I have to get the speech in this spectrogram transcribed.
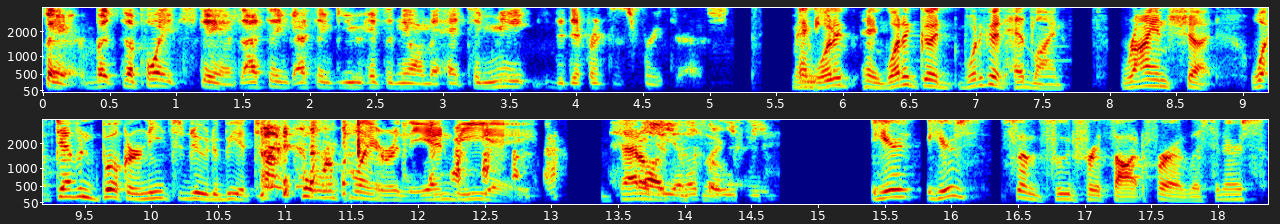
fair, but the point stands. I think I think you hit the nail on the head. To me, the difference is free throws. Man, and what a, hey, what a good what a good headline. Ryan Shutt, what Devin Booker needs to do to be a top four player in the NBA. That'll oh, get yeah, some clicks. Here's here's some food for thought for our listeners.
